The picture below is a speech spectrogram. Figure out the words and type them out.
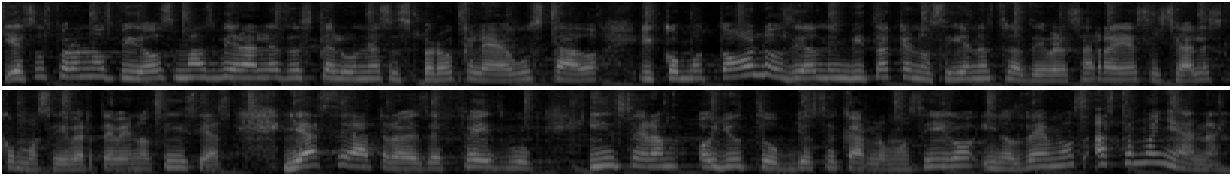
Y esos fueron los videos más virales de este lunes. Espero que le haya gustado. Y como todos los días, lo invito a que nos siga en nuestras diversas redes sociales como Ciber TV Noticias, ya sea a través de Facebook, Instagram o YouTube. Yo soy Carlos Mosigo y nos vemos hasta mañana.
